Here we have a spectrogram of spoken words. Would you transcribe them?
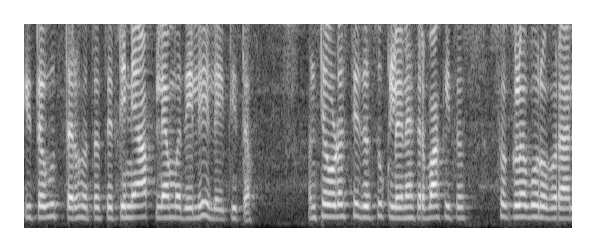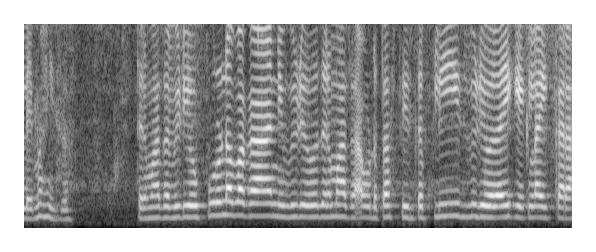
इथं उत्तर होतं ते तिने आपल्यामध्ये लिहिलं आहे तिथं. आणि तेवढंच तिचं चुकलं नाही तर बाकीचं सगळं बरोबर आलं आहे माहीचं. तर माझा व्हिडिओ पूर्ण बघा आणि व्हिडिओ जर माझा आवडत असतील तर प्लीज व्हिडिओला एक एक लाईक करा.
